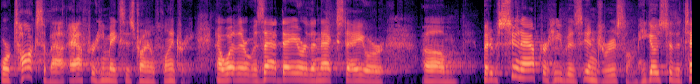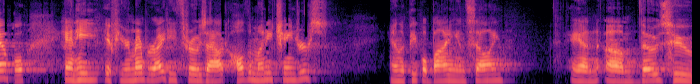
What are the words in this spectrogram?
or talks about after he makes his triumphal entry. Now, whether it was that day or the next day, or um, but it was soon after he was in Jerusalem. He goes to the temple, and he, if you remember right, he throws out all the money changers and the people buying and selling, and um, those who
